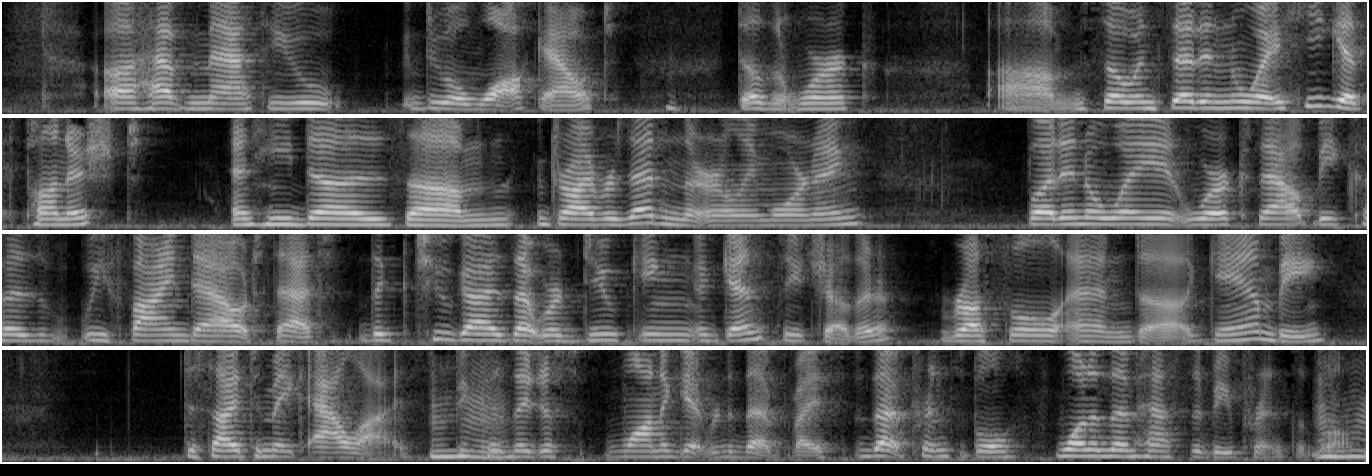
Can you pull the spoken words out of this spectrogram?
uh, have Matthew do a walkout. Doesn't work. Um, so instead, in a way, he gets punished, and he does um, driver's ed in the early morning. But in a way, it works out because we find out that the two guys that were duking against each other, Russell and uh, Gamby, decide to make allies because they just want to get rid of that vice that principal. One of them has to be principal.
